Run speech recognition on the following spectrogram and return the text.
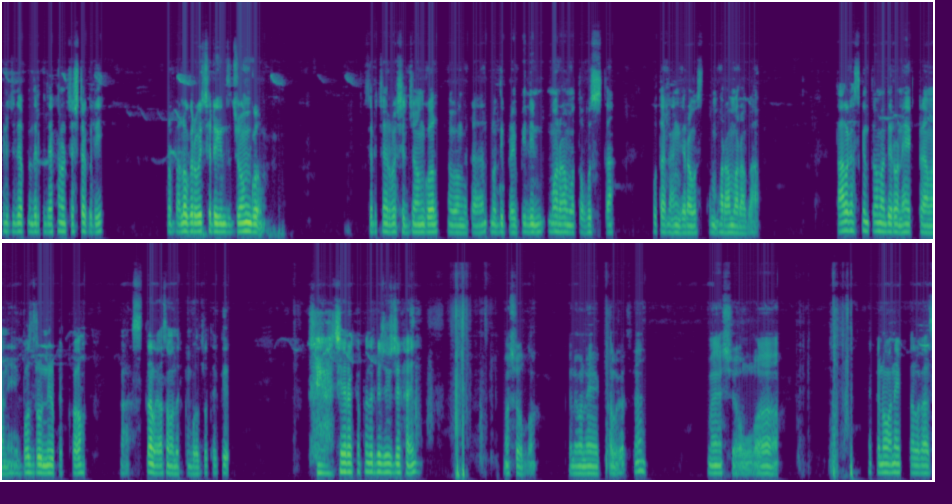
এটা যদি আপনাদেরকে দেখানোর চেষ্টা করি ভালো করে ওই সাইডে কিন্তু জঙ্গল। সেটা চারপাশে জঙ্গল এবং এটা নদী প্রায় বিলীন মরার মতো অবস্থা। উতাকাঙ্গের অবস্থা, মরা মরা ভাব তাল গাছ কিন্তু আমাদের অনেকটা মানে বজ্র নিরপেক্ষ গাছ। তাল গাছ আমাদেরকে বজ্র থেকে চেয়ে রাখে। আপনাদেরকে যদি দেখাই। মাসাল্লাহ এখানে অনেক তাল গাছ হ্যাঁ? মাসাল্লাহ এখানে অনেক তাল গাছ।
